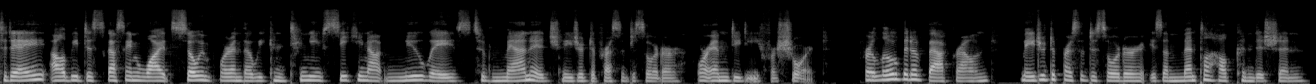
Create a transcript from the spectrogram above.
Today, I'll be discussing why it's so important that we continue seeking out new ways to manage major depressive disorder, or MDD for short. For a little bit of background, major depressive disorder is a mental health condition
